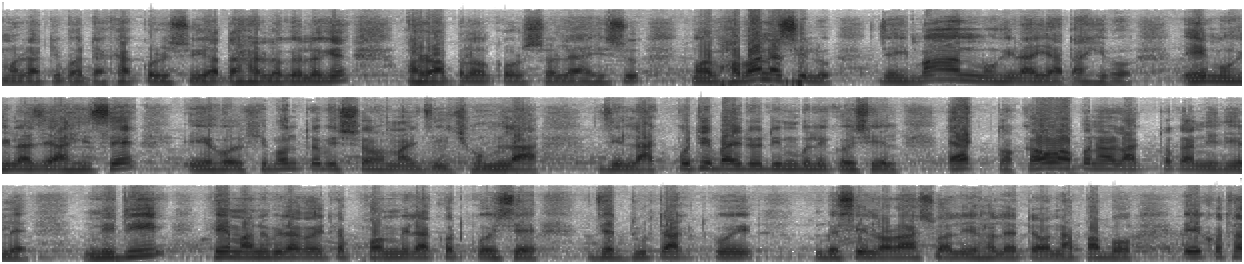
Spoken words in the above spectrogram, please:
মই ৰাতিপুৱা দেখা কৰিছোঁ ইয়াত অহাৰ লগে লগে আৰু আপোনালোকৰ ওচৰলৈ আহিছোঁ। মই ভবা নাছিলোঁ যে ইমান মহিলা ইয়াত আহিব। এই মহিলা যে আহিছে এই হ'ল হিমন্ত বিশ্ব শৰ্মাৰ যি ঝুমলা যি লাখপতি বাইদেউ দিম বুলি কৈছিল এক টকাও আপোনাৰ লাখ টকা নিদিলে। নিদি সেই মানুহবিলাকৰ এতিয়া ফৰ্মবিলাকত কৈছে যে দুটাতকৈ বেছি ল'ৰা ছোৱালী হ'লে তেওঁ নাপাব। এই কথা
